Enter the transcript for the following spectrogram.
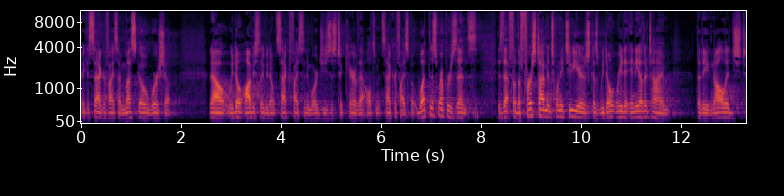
make a sacrifice, I must go worship. Now, we don't, obviously, we don't sacrifice anymore. Jesus took care of that ultimate sacrifice. But what this represents is that for the first time in 22 years, because we don't read it any other time, that he acknowledged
